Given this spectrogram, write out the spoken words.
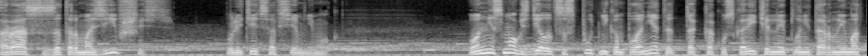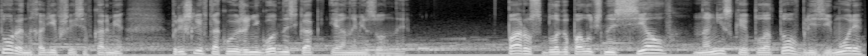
раз затормозившись, улететь совсем не мог. Он не смог сделаться спутником планеты, так как ускорительные планетарные моторы, находившиеся в корме, пришли в такую же негодность, как и аномизонные. Парус благополучно сел на низкое плато вблизи моря.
